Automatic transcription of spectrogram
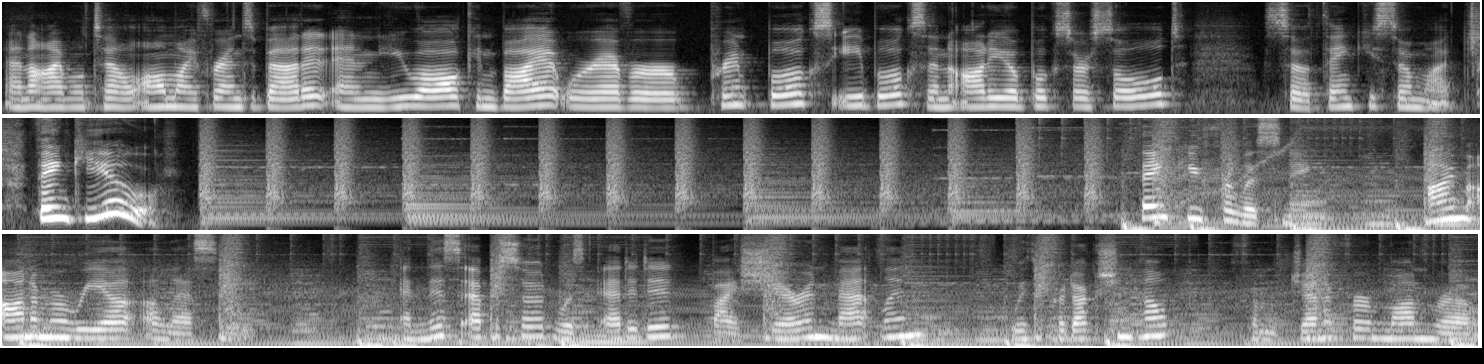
And I will tell all my friends about it, and you all can buy it wherever print books, ebooks, and audiobooks are sold. So thank you so much. Thank you. Thank you for listening. I'm Anna Maria Alessi, and this episode was edited by Sharon Matlin with production help from Jennifer Monroe.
